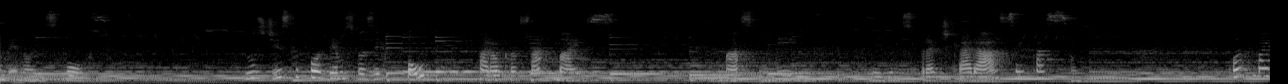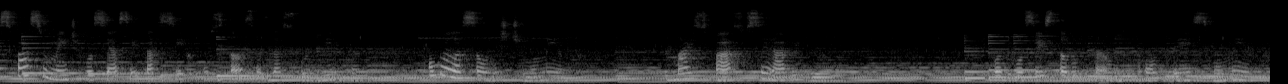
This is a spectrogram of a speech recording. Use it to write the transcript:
Do menor esforço, nos diz que podemos fazer pouco para alcançar mais, mas primeiro devemos praticar a aceitação. Quanto mais facilmente você aceitar circunstâncias da sua vida, como elas são neste momento, mais fácil será vivê-la. Quando você está lutando contra esse momento,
